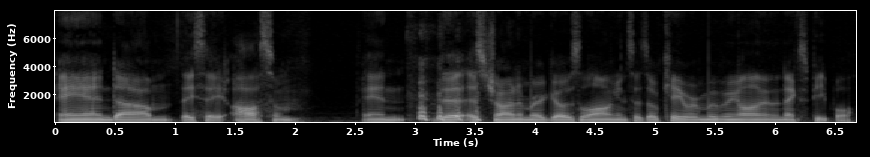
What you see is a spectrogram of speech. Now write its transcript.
And um, they say, awesome. And the astronomer goes along and says, okay, we're moving on to the next people.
